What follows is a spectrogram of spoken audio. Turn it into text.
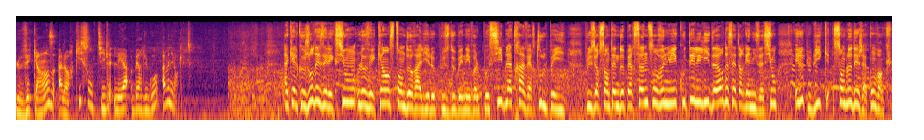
le V15. Alors, qui sont-ils? Léa Berdugo a mené l'enquête. À quelques jours des élections, le V15 tente de rallier le plus de bénévoles possible à travers tout le pays. Plusieurs centaines de personnes sont venues écouter les leaders de cette organisation et le public semble déjà convaincu.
